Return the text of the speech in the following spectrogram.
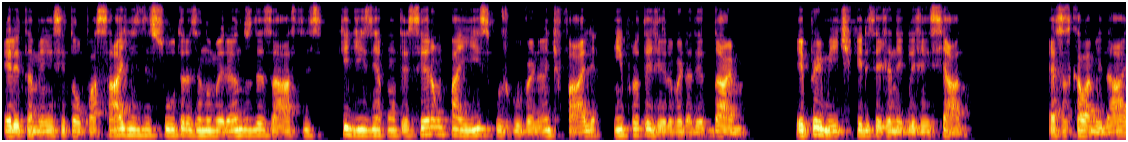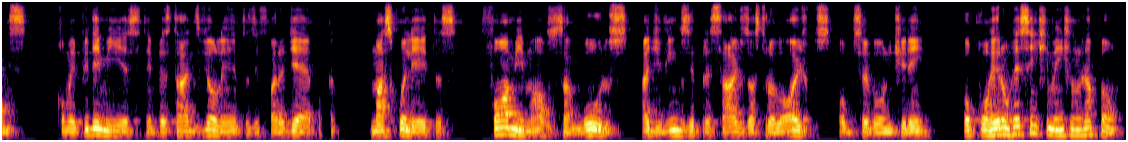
Ele também citou passagens de sutras enumerando os desastres que dizem acontecer a um país cujo governante falha em proteger o verdadeiro Dharma e permite que ele seja negligenciado. Essas calamidades, como epidemias, tempestades violentas e fora de época, más colheitas, Fome e maus agouros, advindos de presságios astrológicos, observou Nichiren, ocorreram recentemente no Japão,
